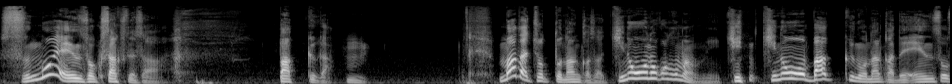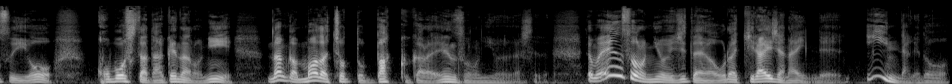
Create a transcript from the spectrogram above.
すごい塩素臭くてさ、バッグが。うん。まだちょっとなんかさ、昨日のことなのに、き昨日バッグの中で塩素水をこぼしただけなのに、なんかまだちょっとバッグから塩素の匂いがしてる。でも塩素の匂い自体は俺は嫌いじゃないんで、いいんだけど、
